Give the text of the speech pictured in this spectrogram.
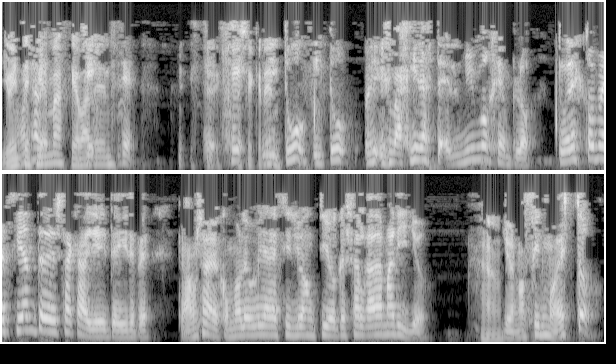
Y 20 firmas que valen... y tú, y tú, imagínate el mismo ejemplo. Tú eres comerciante de esa calle y te dices, pero vamos a ver, ¿cómo le voy a decir yo a un tío que salga de amarillo? Yo no firmo esto.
